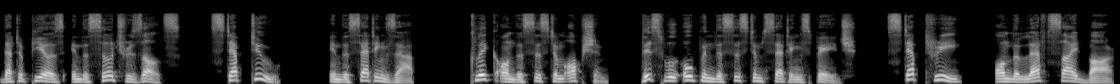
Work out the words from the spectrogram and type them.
that appears in the search results. Step 2. In the Settings app, click on the System option. This will open the System Settings page. Step 3. On the left sidebar,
